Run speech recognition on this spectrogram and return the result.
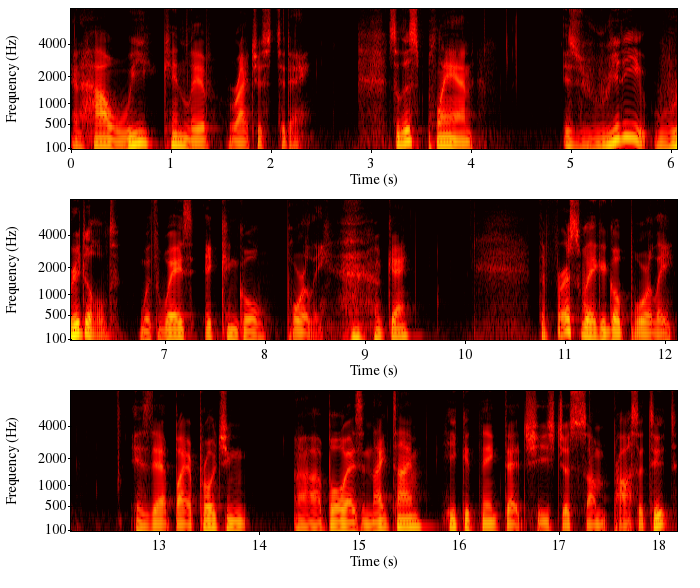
and how we can live righteous today. So, this plan is really riddled with ways it can go poorly. okay? The first way it could go poorly is that by approaching uh, Boaz at nighttime, he could think that she's just some prostitute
